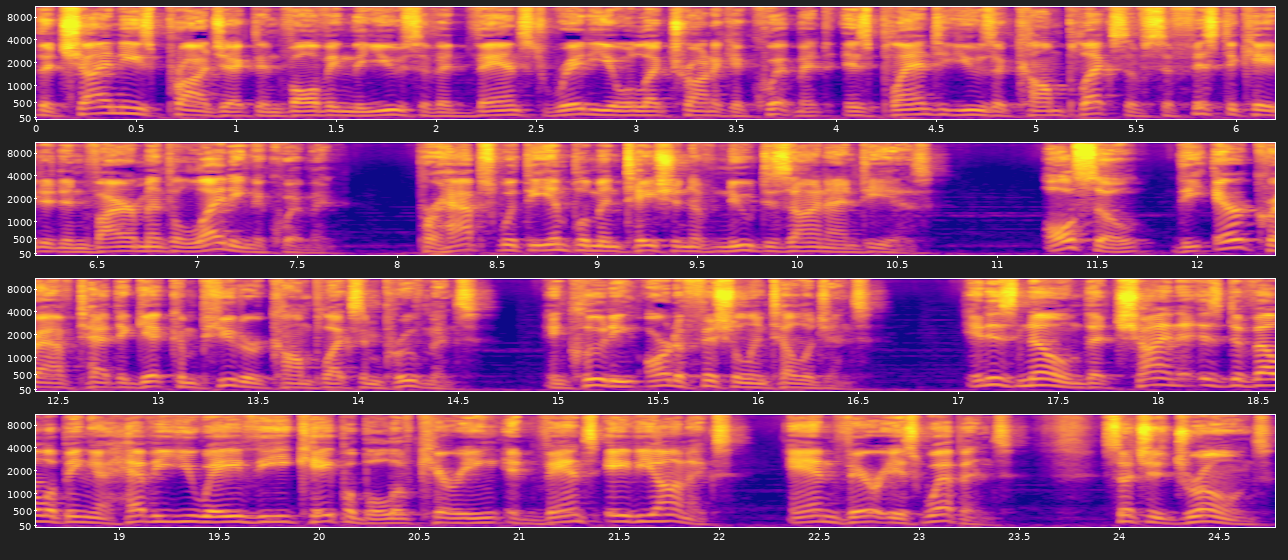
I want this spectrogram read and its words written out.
The Chinese project involving the use of advanced radio-electronic equipment is planned to use a complex of sophisticated environmental lighting equipment, perhaps with the implementation of new design ideas. Also, the aircraft had to get computer complex improvements, including artificial intelligence. It is known that China is developing a heavy UAV capable of carrying advanced avionics and various weapons, such as drones,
